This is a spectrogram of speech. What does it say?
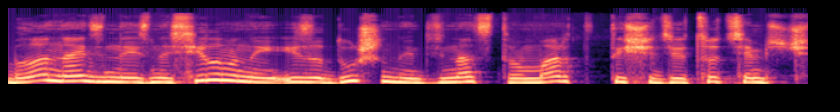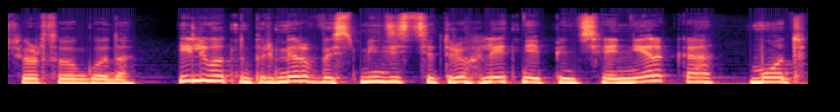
была найдена изнасилованной и задушенной 12 марта 1974 года. Или вот, например, 83-летняя пенсионерка Мод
